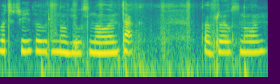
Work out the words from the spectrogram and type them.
Zobaczę, czy jej dobre nogi usunąłem. Tak. Dobrze usunąłem.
